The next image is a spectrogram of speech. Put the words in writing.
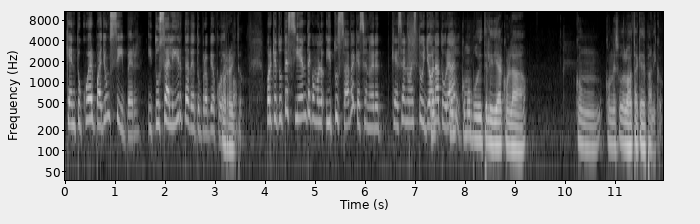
que en tu cuerpo haya un zipper y tú salirte de tu propio cuerpo. Correcto. Porque tú te sientes como... Lo, y tú sabes que ese no, eres, que ese no es tu yo ¿Cómo- natural. ¿cómo, cómo pudiste lidiar con la con, con eso de los ataques de pánico?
